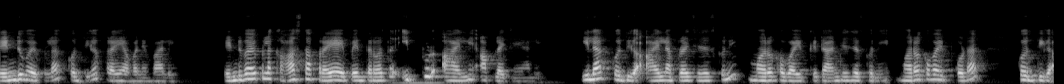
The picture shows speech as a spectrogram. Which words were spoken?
రెండు వైపులా కొద్దిగా ఫ్రై అవ్వనివ్వాలి. రెండు వైపులా కాస్త ఫ్రై అయిపోయిన తర్వాత ఇప్పుడు ఆయిల్‌ని అప్లై చేయాలి. ఇలా కొద్దిగా ఆయిల్‌ని అప్లై చేసేసుకొని మరొక వైపుకి టర్న్ చేసేసుకొని మరొక వైపు కూడా కొద్దిగా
